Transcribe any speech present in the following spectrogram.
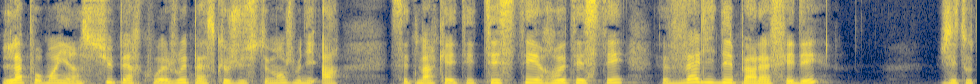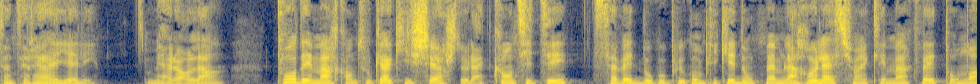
là, pour moi, il y a un super coup à jouer parce que justement, je me dis, ah, cette marque a été testée, retestée, validée par la Fédé. J'ai tout intérêt à y aller. Mais alors là, pour des marques en tout cas qui cherchent de la quantité, ça va être beaucoup plus compliqué. Donc même la relation avec les marques va être pour moi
